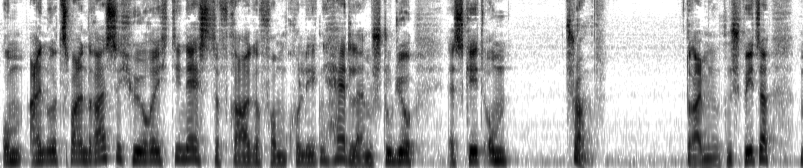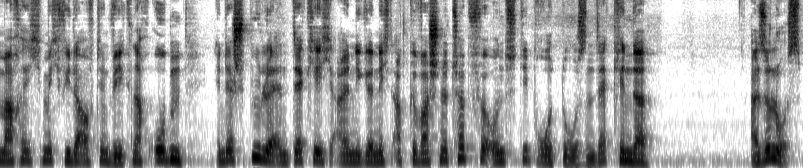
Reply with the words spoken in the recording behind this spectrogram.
Um 1.32 Uhr höre ich die nächste Frage vom Kollegen Hädler im Studio. Es geht um Trump. Drei Minuten später mache ich mich wieder auf den Weg nach oben. In der Spüle entdecke ich einige nicht abgewaschene Töpfe und die Brotdosen der Kinder. Also los.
